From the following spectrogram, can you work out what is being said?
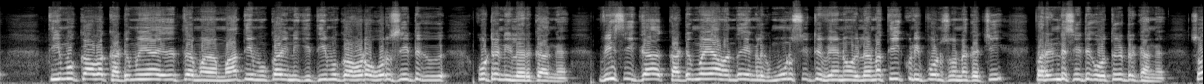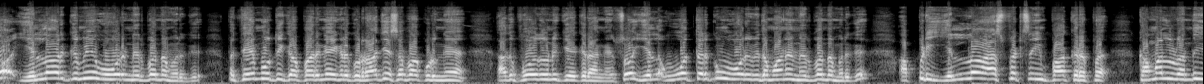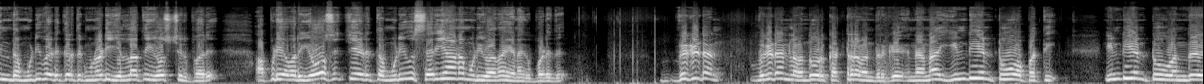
திமுகவை கடுமையாக எதிர்த்த ம மதிமுக இன்றைக்கி திமுகவோட ஒரு சீட்டுக்கு கூட்டணியில் இருக்காங்க. விசிக கடுமையாக வந்து எங்களுக்கு மூணு சீட்டு வேணும் இல்லைன்னா தீக்குளிப்போன்னு சொன்ன கட்சி இப்போ ரெண்டு சீட்டுக்கு ஒத்துக்கிட்டு இருக்காங்க. ஸோ எல்லாருக்குமே ஒவ்வொரு நிர்பந்தம் இருக்குது இப்போ தேமுதிக பாருங்கள் எங்களுக்கு ஒரு ராஜ்யசபா கொடுங்க அது போதும்னு கேட்குறாங்க ஸோ எல்லா ஒவ்வொருத்தருக்கும் ஒவ்வொரு விதமான நிர்பந்தம் இருக்குது அப்படி எல்லா ஆஸ்பெக்ட்ஸையும் பார்க்குறப்ப கமல் வந்து இந்த முடிவு எடுக்கிறதுக்கு முன்னாடி எல்லாத்தையும் யோசிச்சிருப்பார். அப்படி அவர் யோசித்து எடுத்த முடிவு சரியான முடிவாக தான் எனக்கு படுது. விகடன் விகடனில் வந்து ஒரு கட்டுரை வந்திருக்கு. என்னென்னா இந்தியன் டூவை பற்றி இந்தியன் டூ வந்து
